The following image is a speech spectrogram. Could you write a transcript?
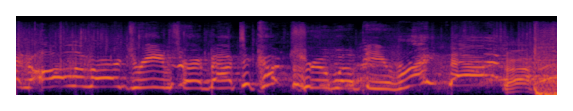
and all of our dreams are about to come true. We'll be right back. Ah.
